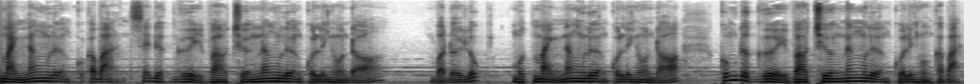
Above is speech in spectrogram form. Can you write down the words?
mảnh năng lượng của các bạn sẽ được gửi vào trường năng lượng của linh hồn đó và đôi lúc một mảnh năng lượng của linh hồn đó cũng được gửi vào trường năng lượng của linh hồn các bạn.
